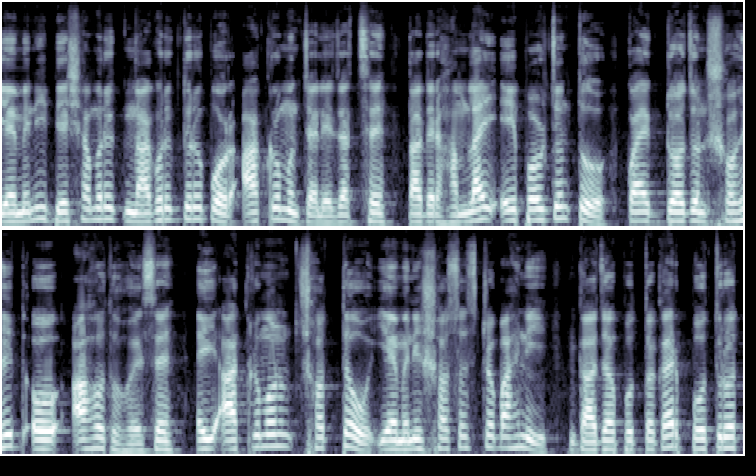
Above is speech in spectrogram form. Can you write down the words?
ইয়েমেনি বেসামরিক নাগরিকদের উপর আক্রমণ চালিয়ে যাচ্ছে। তাদের হামলায় এ পর্যন্ত কয়েক ডজন শহীদ ও আহত হয়েছে। এই আক্রমণ সত্ত্বেও ইয়েমেনি সশস্ত্র বাহিনী গাজা উপত্যকার প্রতিরোধ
